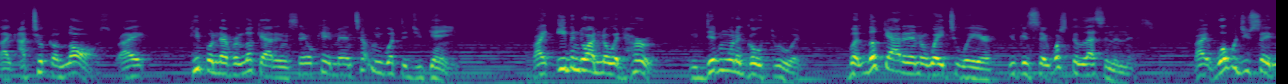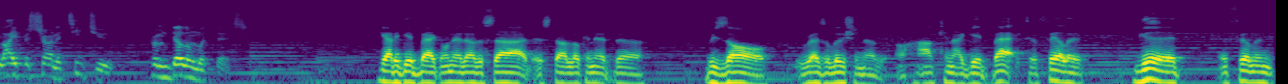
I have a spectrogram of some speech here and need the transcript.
Like I took a loss, right? People never look at it and say, okay, man, tell me what did you gain, right? Even though I know it hurt, you didn't want to go through it, but look at it in a way to where you can say, what's the lesson in this, right? What would you say life is trying to teach you from dealing with this? Got to get back on that other side and start looking at the resolve, the resolution of it. Or how can I get back to feeling good and feeling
